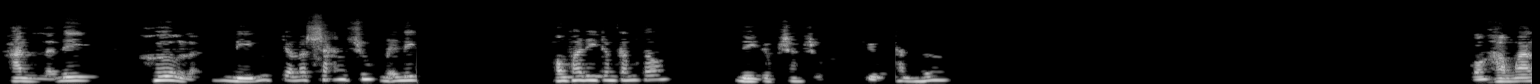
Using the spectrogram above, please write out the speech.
Hành là đi, hương là điểm cho nó sáng suốt để đi. Không phải đi trong cấm tối đi trong sáng suốt. Kiểu hành hương. Còn hồng ăn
